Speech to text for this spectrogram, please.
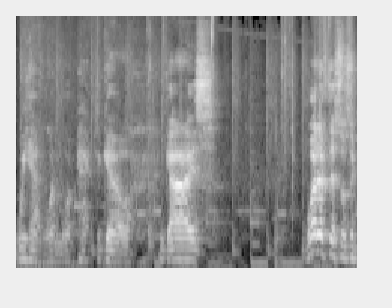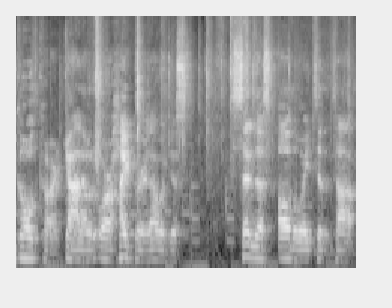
we have one more pack to go. Guys, what if this was a gold card? God, would, or a hyper, that would just send us all the way to the top.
